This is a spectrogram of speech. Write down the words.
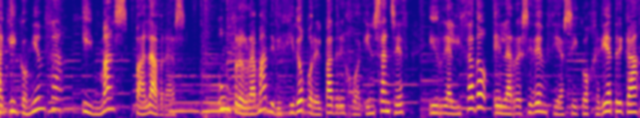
Aquí comienza Y Más Palabras, un programa dirigido por el padre Joaquín Sánchez y realizado en la Residencia Psicogeriátrica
